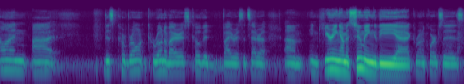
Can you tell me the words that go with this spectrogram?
on uh, this coron- coronavirus, COVID virus, etc. Um, in curing, I'm assuming the uh, corona corpses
